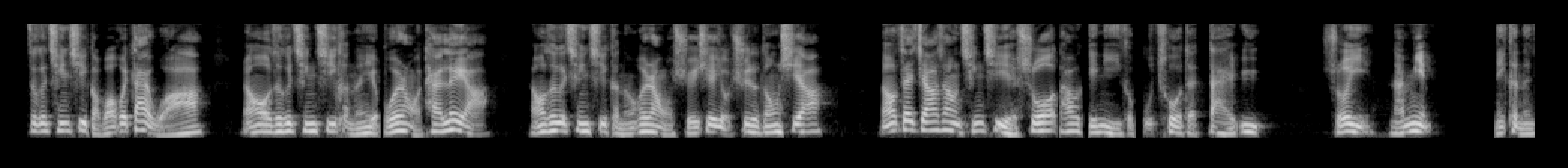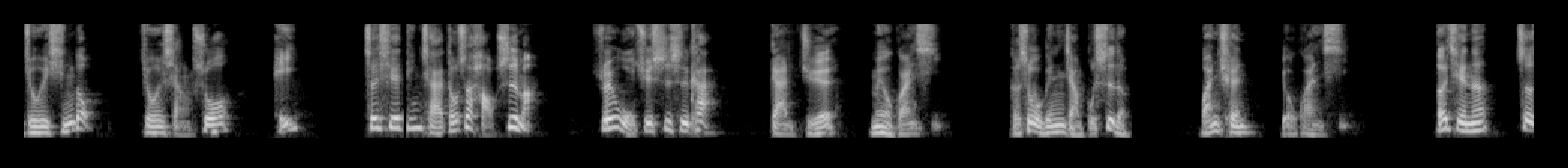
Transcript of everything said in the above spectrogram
这个亲戚搞不好会带我啊，然后这个亲戚可能也不会让我太累啊，然后这个亲戚可能会让我学一些有趣的东西啊，然后再加上亲戚也说他会给你一个不错的待遇，所以难免你可能就会心动，就会想说，诶，这些听起来都是好事嘛。所以我去试试看，感觉没有关系。可是我跟你讲，不是的，完全有关系。而且呢，这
